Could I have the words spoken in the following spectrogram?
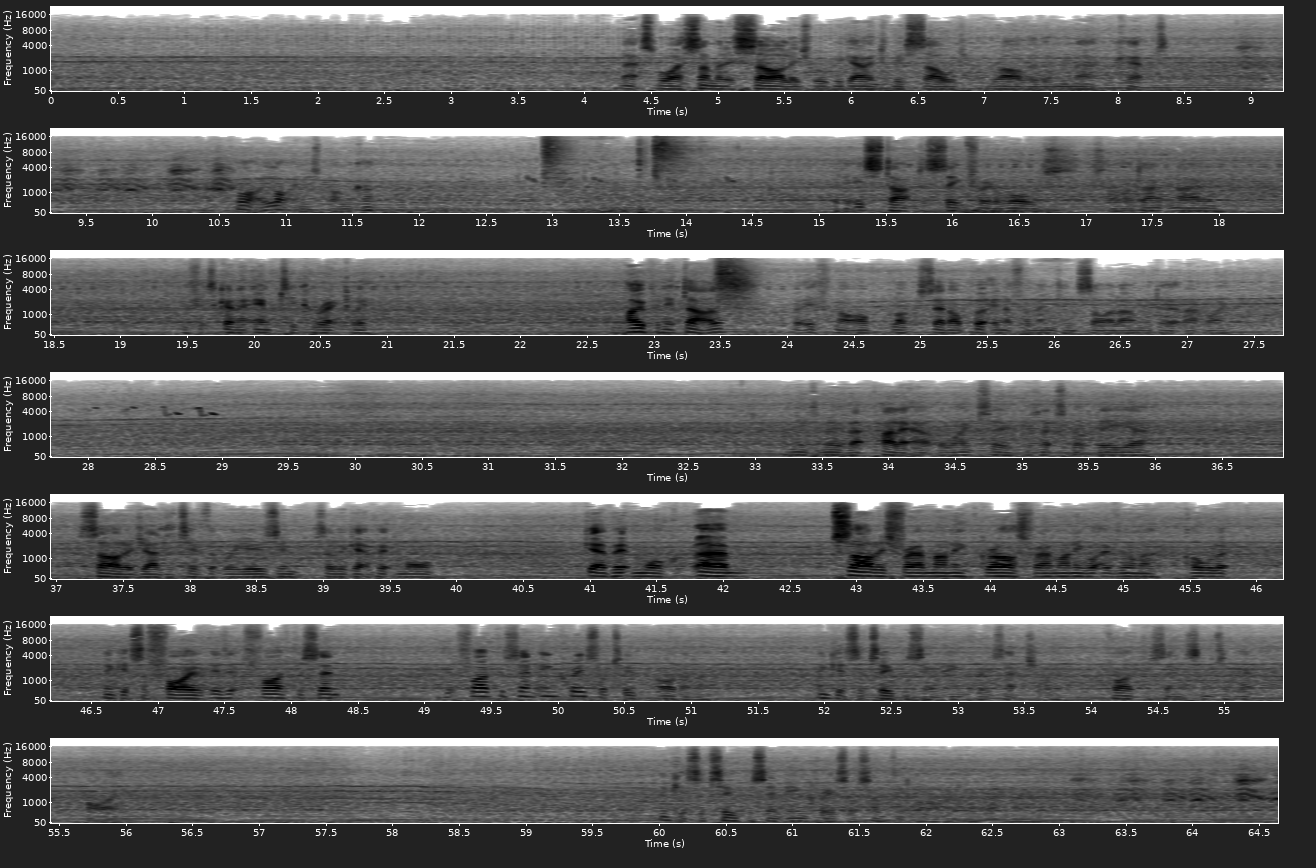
That's why some of this silage will be going to be sold rather than uh, kept. Quite a lot in this bunker. but it is starting to seep through the walls, so I don't know if it's going to empty correctly. I'm hoping it does, but if not, I'll, like I said, I'll put in a fermenting silo and we'll do it that way. I need to move that pallet out of the way too, because that's got the uh, silage additive that we're using, so we get a bit more, get a bit more um, silage for our money, grass for our money, whatever you want to call it. I think it's a five. Is it five percent? Is it five percent increase or two? I don't know. I think it's a two percent increase actually. Five percent seems a bit high. I think it's a two percent increase or something like that.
